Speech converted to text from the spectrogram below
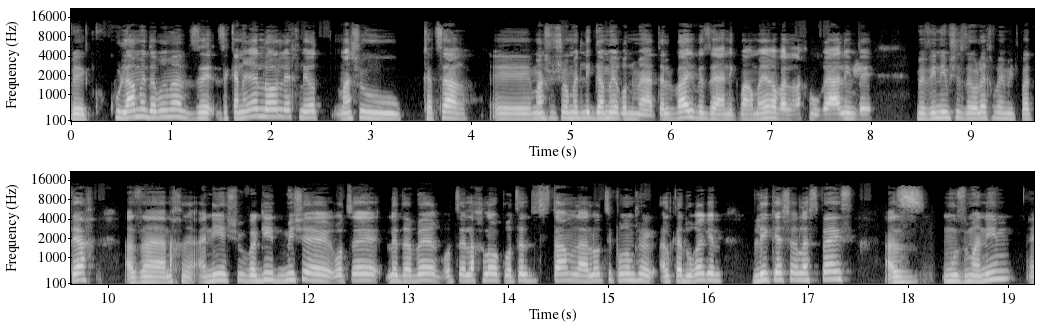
וכולם מדברים עליו, זה, זה כנראה לא הולך להיות משהו קצר, משהו שעומד להיגמר עוד מעט. הלוואי וזה היה נגמר מהר, אבל אנחנו ריאליים ומבינים שזה הולך ומתפתח. אז אה, אנחנו, אני שוב אגיד, מי שרוצה לדבר, רוצה לחלוק, רוצה סתם להעלות סיפורים של, על כדורגל בלי קשר לספייס, אז מוזמנים, אה,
